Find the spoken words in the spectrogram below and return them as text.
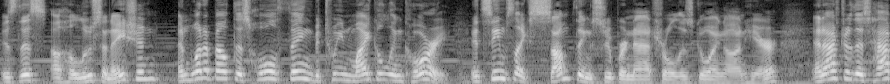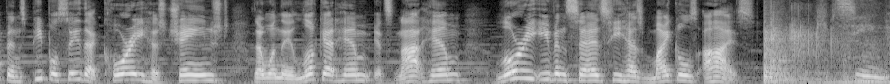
Is this a hallucination? And what about this whole thing between Michael and Corey? It seems like something supernatural is going on here. And after this happens, people say that Corey has changed, that when they look at him, it's not him. Laurie even says he has Michael's eyes. I keep seeing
